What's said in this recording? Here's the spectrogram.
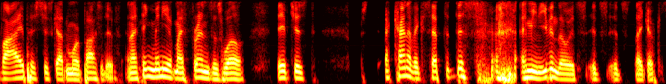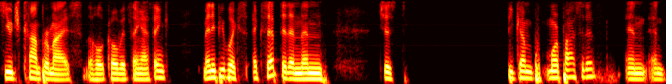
vibe has just gotten more positive, and I think many of my friends as well. They've just I kind of accepted this. I mean, even though it's it's it's like a huge compromise, the whole COVID thing. I think many people ex- accept it and then just become more positive and and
